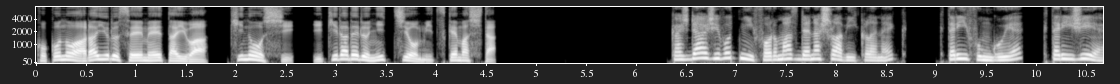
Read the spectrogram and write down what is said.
ここのあらゆる生命体は、機能し、生きられるニッチを見つけました。 Každá životní forma zde našla výklenek, který funguje, který žije.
